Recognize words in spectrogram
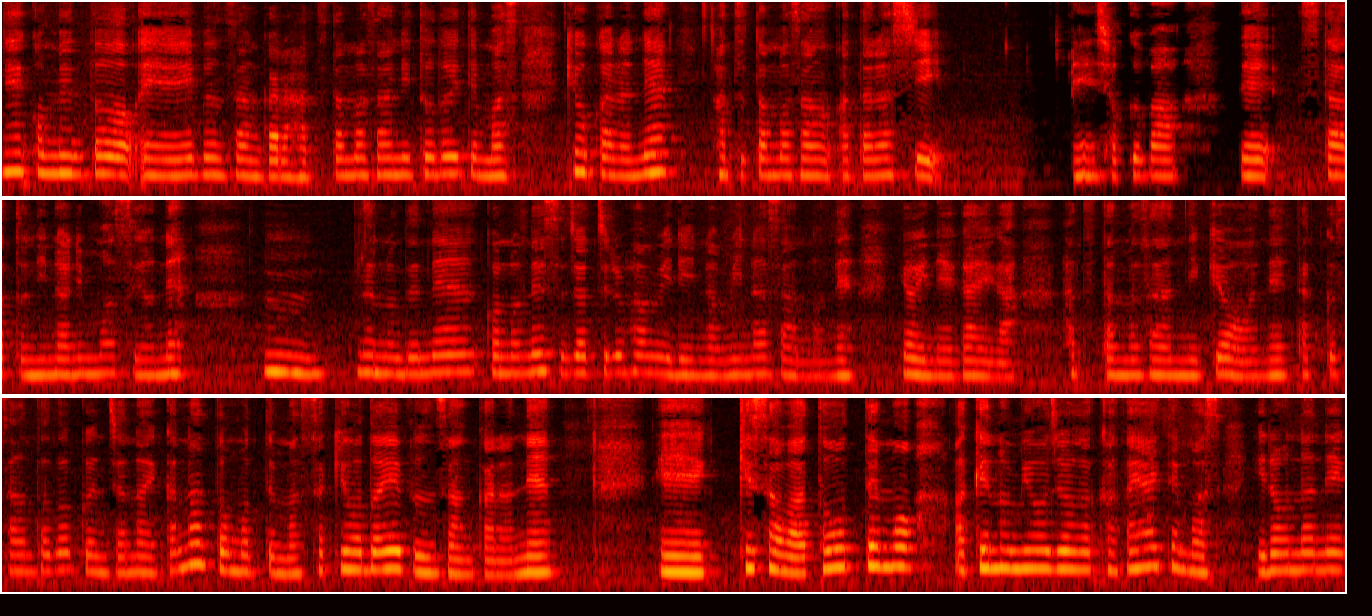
ね、コメント、えー、エイブンさんから初玉さんに届いてます。今日からね、初玉さん、新しい、えー、職場でスタートになりますよね。うん、なのでねこのねスジャチルファミリーの皆さんのね良い願いが初玉さんに今日はねたくさん届くんじゃないかなと思ってます。先ほどエイブンさんからね、えー、今朝はとっても明けの明星が輝いてます。いろんな願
